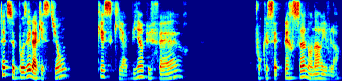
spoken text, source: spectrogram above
peut-être se poser la question, qu'est-ce qui a bien pu faire pour que cette personne en arrive là?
